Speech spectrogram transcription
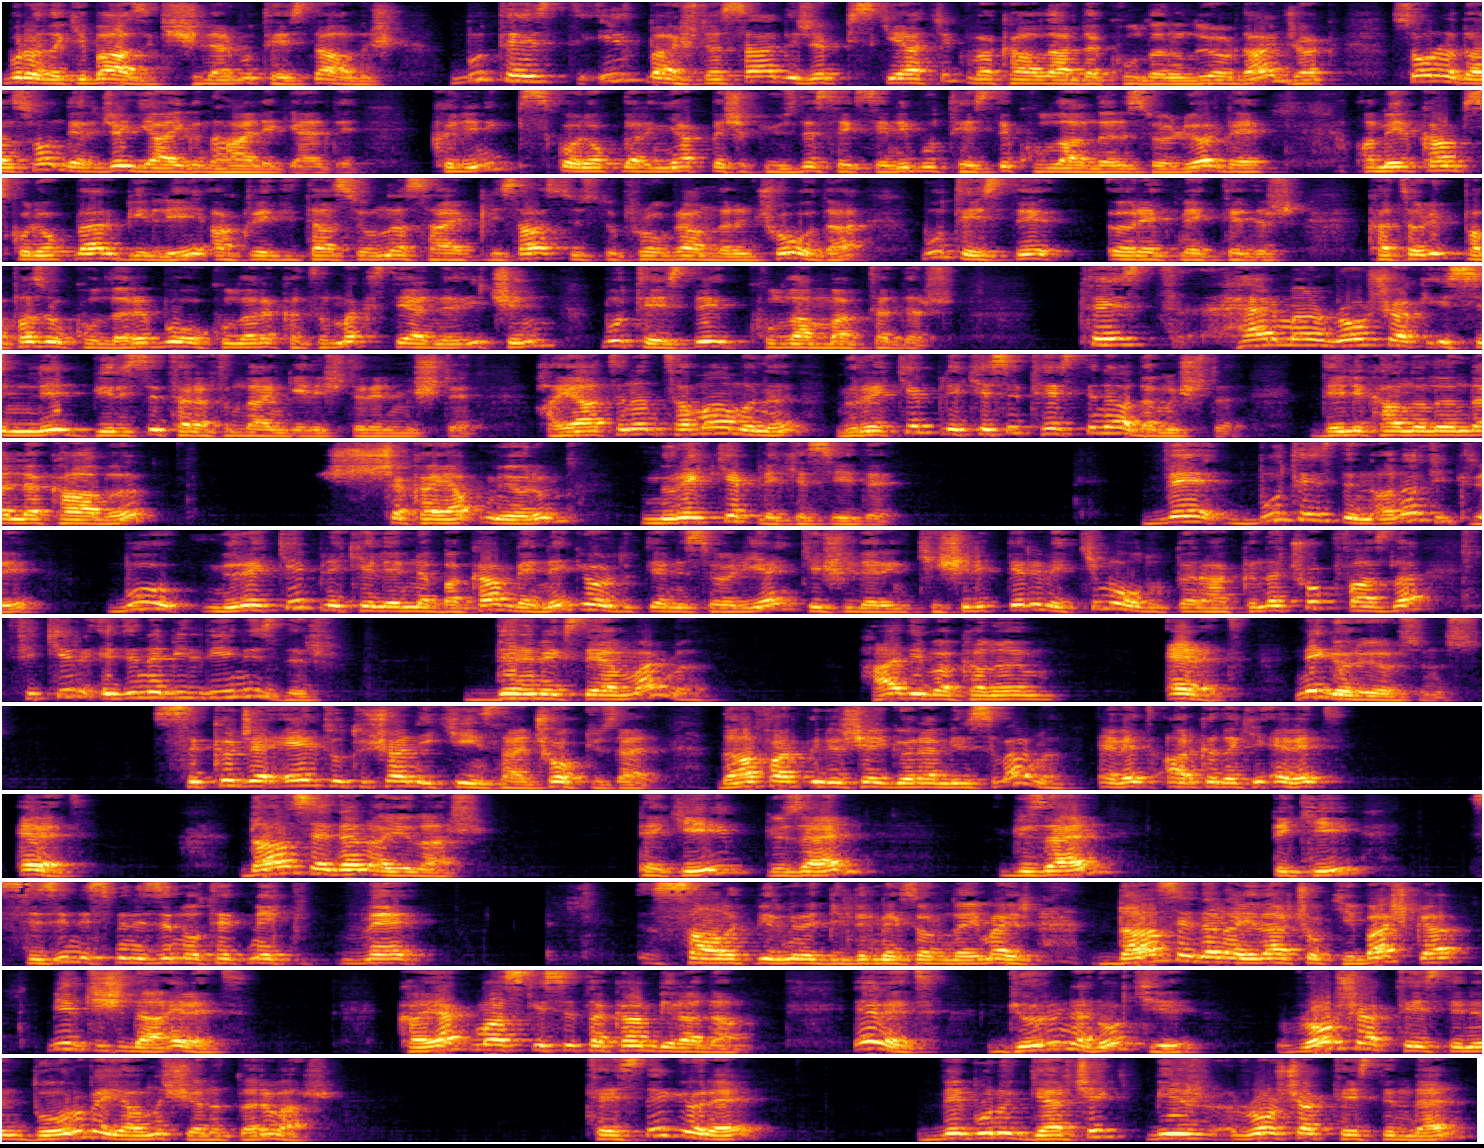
Buradaki bazı kişiler bu testi almış. Bu test ilk başta sadece psikiyatrik vakalarda kullanılıyordu ancak sonradan son derece yaygın hale geldi. Klinik psikologların yaklaşık %80'i bu testi kullandığını söylüyor ve Amerikan Psikologlar Birliği akreditasyonuna sahip lisansüstü programların çoğu da bu testi öğretmektedir. Katolik papaz okulları bu okullara katılmak isteyenler için bu testi kullanmaktadır. Test Herman Rorschach isimli birisi tarafından geliştirilmişti. Hayatının tamamını mürekkep lekesi testine adamıştı. Delikanlılığında lakabı, şaka yapmıyorum, mürekkep lekesiydi. Ve bu testin ana fikri bu mürekkep lekelerine bakan ve ne gördüklerini söyleyen kişilerin kişilikleri ve kim oldukları hakkında çok fazla fikir edinebildiğinizdir. Denemek isteyen var mı? Hadi bakalım. Evet, ne görüyorsunuz? Sıkıca el tutuşan iki insan. Çok güzel. Daha farklı bir şey gören birisi var mı? Evet, arkadaki evet. Evet. Dans eden ayılar. Peki, güzel. Güzel. Peki, sizin isminizi not etmek ve sağlık birimine bildirmek zorundayım. Hayır. Dans eden ayılar çok iyi. Başka? Bir kişi daha. Evet. Kayak maskesi takan bir adam. Evet. Görünen o ki Rorschach testinin doğru ve yanlış yanıtları var. Teste göre ve bunu gerçek bir Rorschach testinden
